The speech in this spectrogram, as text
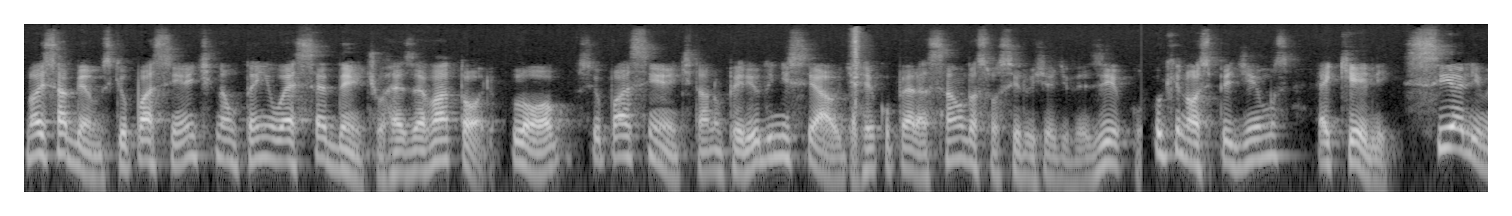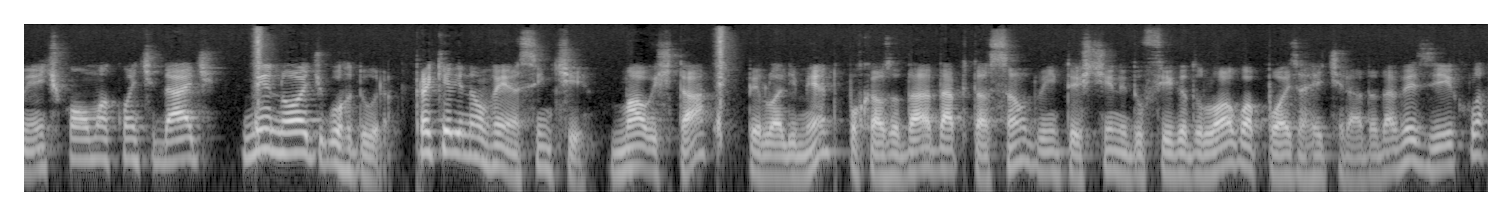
nós sabemos que o paciente não tem o excedente, o reservatório. Logo, se o paciente está no período inicial de recuperação da sua cirurgia de vesícula, o que nós pedimos é que ele se alimente com uma quantidade menor de gordura, para que ele não venha sentir mal-estar pelo alimento por causa da adaptação do intestino e do fígado logo após a retirada da vesícula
